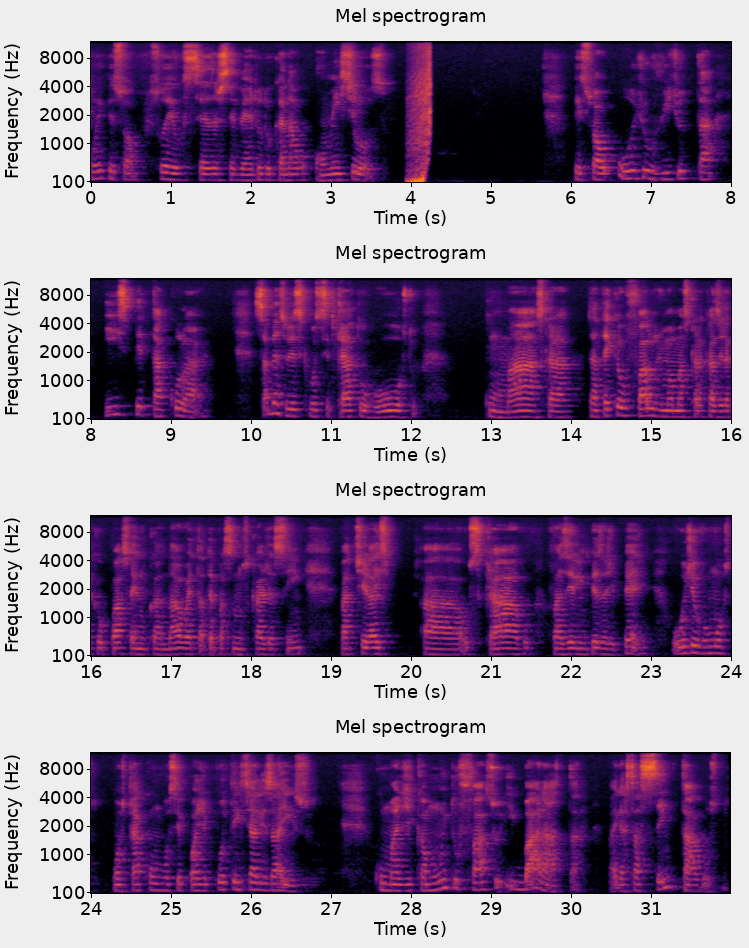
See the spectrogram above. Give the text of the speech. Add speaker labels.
Speaker 1: Oi pessoal, sou eu, César Severo do canal Homem Estiloso. Pessoal, hoje o vídeo tá espetacular. Sabe às vezes que você trata o rosto com máscara, até que eu falo de uma máscara caseira que eu passo aí no canal, vai estar tá até passando os cards assim, para tirar a, os cravos, fazer limpeza de pele. Hoje eu vou mostrar como você pode potencializar isso com uma dica muito fácil e barata. Vai gastar centavos,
